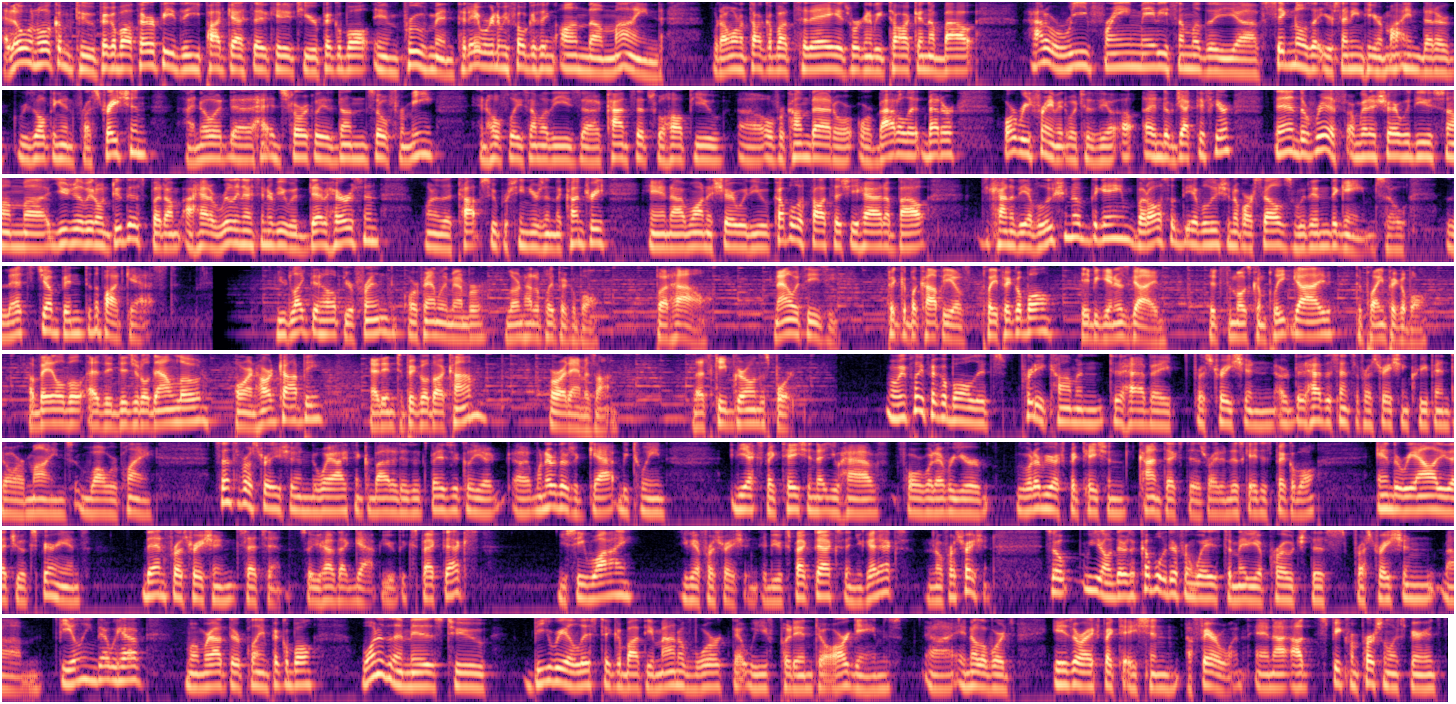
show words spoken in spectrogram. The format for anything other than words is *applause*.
Hello and welcome to Pickleball Therapy, the podcast dedicated to your pickleball improvement. Today we're going to be focusing on the mind. What I want to talk about today is we're going to be talking about how to reframe maybe some of the uh, signals that you're sending to your mind that are resulting in frustration. I know it uh, historically has done so for me, and hopefully some of these uh, concepts will help you uh, overcome that or, or battle it better or reframe it, which is the uh, end objective here. Then the riff, I'm going to share with you some. Uh, usually we don't do this, but um, I had a really nice interview with Deb Harrison, one of the top super seniors in the country, and I want to share with you a couple of thoughts that she had about kind of the evolution of the game, but also the evolution of ourselves within the game. So let's jump into the podcast. You'd like to help your friend or family member learn how to play pickleball, but how? Now it's easy. Pick up a copy of Play Pickleball, a beginner's guide it's the most complete guide to playing pickleball. Available as a digital download or in hard copy at intopickle.com or at Amazon. Let's keep growing the sport. When we play pickleball, it's pretty common to have a frustration or to have the sense of frustration creep into our minds while we're playing. Sense of frustration, the way I think about it is it's basically a uh, whenever there's a gap between the expectation that you have for whatever you're whatever your expectation context is, right? In this case, it's pickleball, and the reality that you experience, then frustration sets in. So you have that gap. You expect X, you see Y, you get frustration. If you expect X and you get X, no frustration. So, you know, there's a couple of different ways to maybe approach this frustration um, feeling that we have when we're out there playing pickleball. One of them is to be realistic about the amount of work that we've put into our games. Uh, in other words, is our expectation a fair one? And I, will speak from personal experience.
